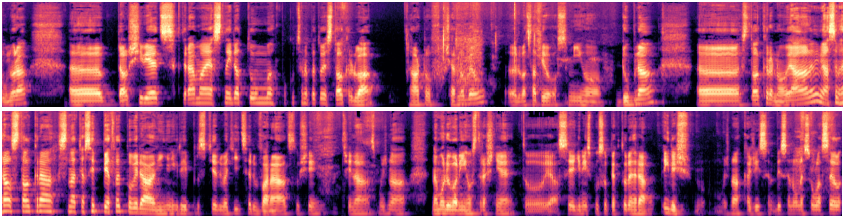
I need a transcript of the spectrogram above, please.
února. Uh, další věc, která má jasný datum, pokud se nepletu, je Stalker 2, Heart of Chernobyl, 28. dubna. Uh, Stalker, no, já nevím, já jsem hrál Stalkera snad asi pět let po vydání, někdy prostě 2012, už je 13 možná, namodovanýho strašně, to je asi jediný způsob, jak to hrát, i když no, možná každý by se mnou nesouhlasil,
